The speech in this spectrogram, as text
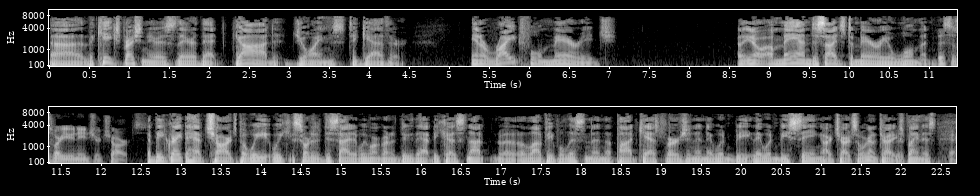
Uh, the key expression here is there that God joins together. In a rightful marriage, uh, you know, a man decides to marry a woman. This is where you need your charts. It'd be great to have charts, but we we sort of decided we weren't going to do that because not uh, a lot of people listen in the podcast version and they wouldn't be they wouldn't be seeing our charts. So we're going to try to explain this. Okay.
